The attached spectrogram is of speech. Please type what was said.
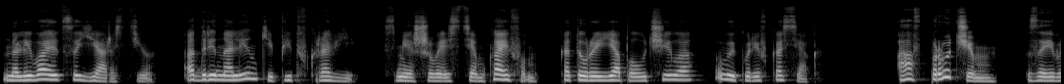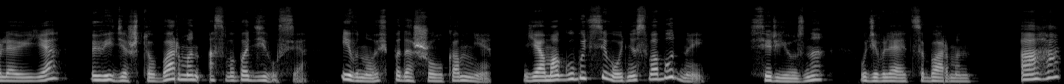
наливаются яростью. Адреналин кипит в крови, смешиваясь с тем кайфом, который я получила, выкурив косяк. А впрочем, заявляю я, видя, что бармен освободился и вновь подошел ко мне. «Я могу быть сегодня свободной». «Серьезно?» — удивляется бармен. «Ага».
